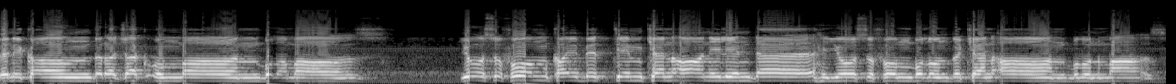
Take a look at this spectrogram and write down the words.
Beni kandıracak umman bulamaz. Yusuf'um kaybettim Kenan ilinde, Yusuf'um bulundu Kenan bulunmaz.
